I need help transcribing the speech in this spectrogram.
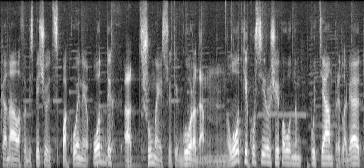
каналов, обеспечивают спокойный отдых от шума и суеты города. Лодки, курсирующие по водным путям, предлагают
